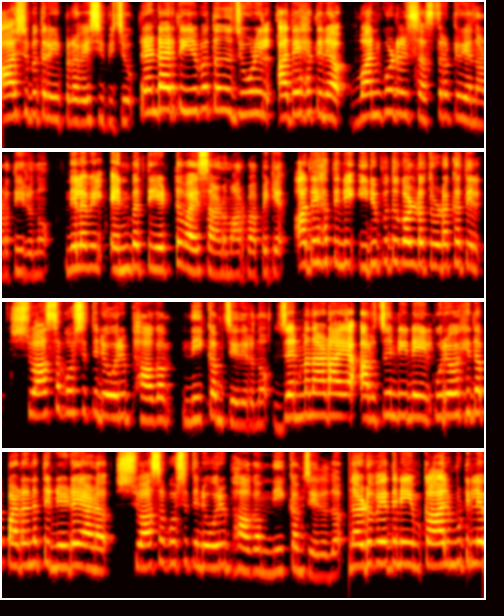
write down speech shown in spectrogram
ആശുപത്രിയിൽ പ്രവേശിപ്പിച്ചു. രണ്ടായിരത്തി ഇരുപത്തൊന്ന് ജൂണിൽ അദ്ദേഹത്തിന് വൻകുടൽ ശസ്ത്രക്രിയ നടത്തിയിരുന്നു. നിലവിൽ എൺപത്തിയെട്ട് വയസ്സാണ് മാർപ്പാപ്പയ്ക്ക്. അദ്ദേഹത്തിന്റെ ഇരുപതുകളുടെ തുടക്കത്തിൽ ശ്വാസകോശത്തിന്റെ ഒരു ഭാഗം നീക്കം ചെയ്തിരുന്നു. ജന്മനാടായ അർജന്റീനയിൽ പുരോഹിത പഠനത്തിനിടെയാണ് ശ്വാസകോശത്തിന്റെ ഒരു ഭാഗം നീക്കം ചെയ്തത്. നടുവേദനയും കാൽമുട്ടിലെ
